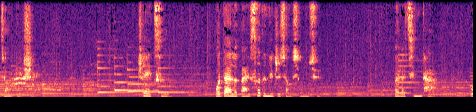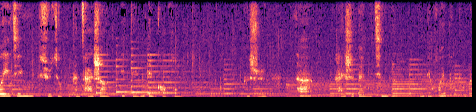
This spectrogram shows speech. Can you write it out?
交给谁？这次我带了白色的那只小熊去，为了亲它，我已经许久不肯擦上一点点口红。可是，它还是被我亲得有点灰扑扑的。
